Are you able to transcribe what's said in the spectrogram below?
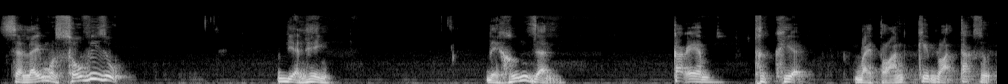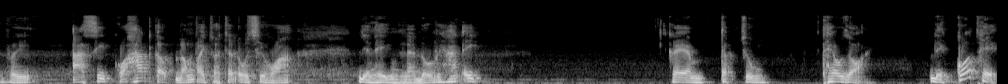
sẽ lấy một số ví dụ, điển hình, để hướng dẫn các em thực hiện bài toán kim loại tác dụng với axit có H cộng đóng vai trò chất oxy hóa. Điển hình là đối với HX các em tập trung theo dõi để có thể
